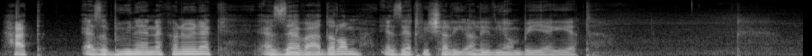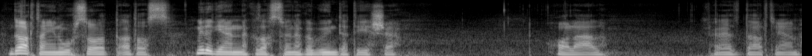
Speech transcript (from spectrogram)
Hát ez a bűn ennek a nőnek, ezzel vádalom, ezért viseli a Lilian bélyegét. D'Artagnan úr szólt Atosz, mi legyen ennek az asszonynak a büntetése? Halál, felelt D'Artagnan.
